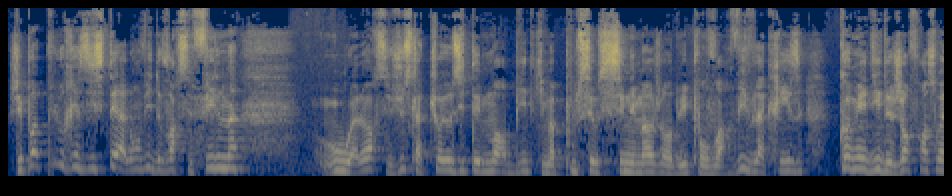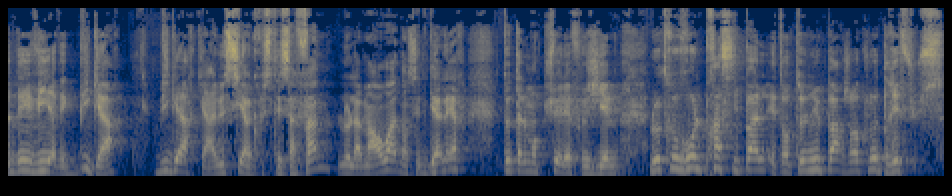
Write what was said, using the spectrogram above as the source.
j'ai pas pu résister à l'envie de voir ce film. Ou alors c'est juste la curiosité morbide qui m'a poussé au cinéma aujourd'hui pour voir Vive la crise, comédie de Jean-François Davy avec Bigard. Bigard qui a réussi à incruster sa femme, Lola Marois, dans cette galère, totalement QLF au JM. L'autre rôle principal étant tenu par Jean-Claude Dreyfus.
